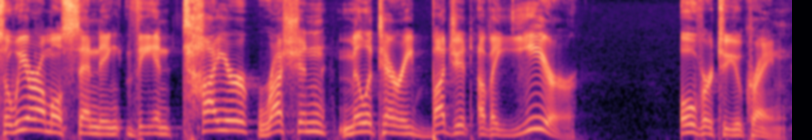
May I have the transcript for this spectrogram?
So we are almost sending the entire Russian military budget of a year over to Ukraine.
